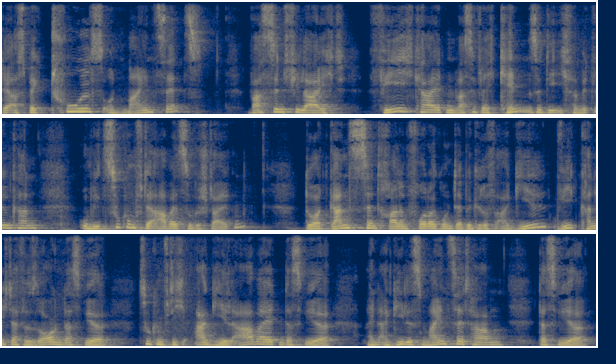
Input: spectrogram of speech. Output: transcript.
der Aspekt Tools und Mindsets. Was sind vielleicht Fähigkeiten, was sind vielleicht Kenntnisse, die ich vermitteln kann, um die Zukunft der Arbeit zu gestalten. Dort ganz zentral im Vordergrund der Begriff agil. Wie kann ich dafür sorgen, dass wir zukünftig agil arbeiten, dass wir ein agiles Mindset haben, dass wir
